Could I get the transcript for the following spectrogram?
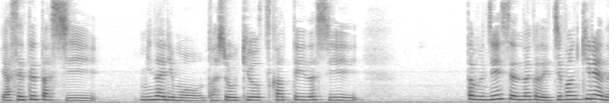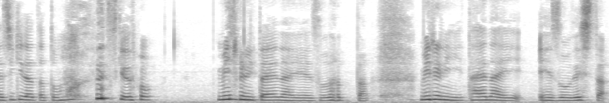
痩せてたし身なりも多少気を使っていたし多分人生の中で一番綺麗な時期だったと思うんですけど 見るに耐えない映像だった。見るに耐えない映像でした。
